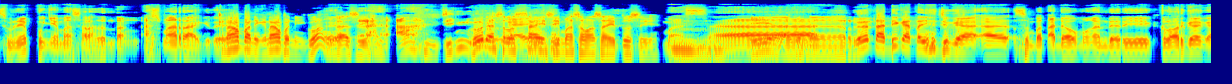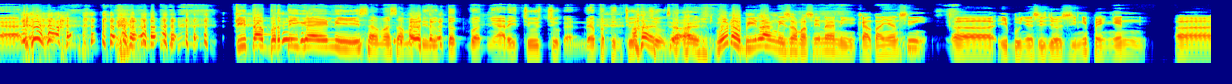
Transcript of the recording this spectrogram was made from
sebenarnya punya masalah tentang asmara gitu ya. Kenapa nih? Kenapa nih? Gua enggak sih. Anjing Gue lu udah selesai kayaknya. sih masa-masa itu sih. Masa. Iya, benar. Lu tadi katanya juga eh, sempat ada omongan dari keluarga kan. Kita bertiga ini sama-sama dituntut buat nyari cucu kan, dapetin cucu. gitu. Anjay. Gue udah bilang nih sama Sena nih, katanya sih eh, ibunya si Josi ini pengen eh,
